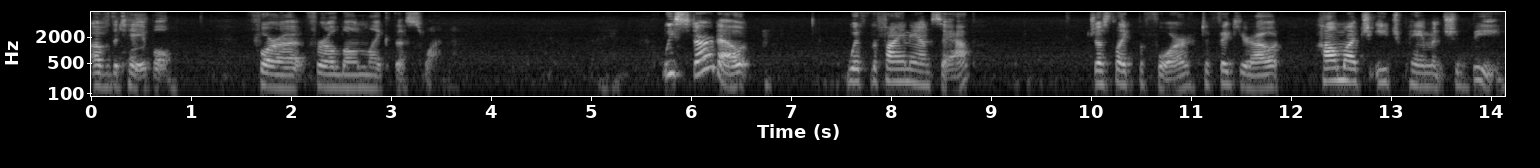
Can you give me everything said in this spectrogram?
Of the table for a, for a loan like this one. We start out with the finance app, just like before, to figure out how much each payment should be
